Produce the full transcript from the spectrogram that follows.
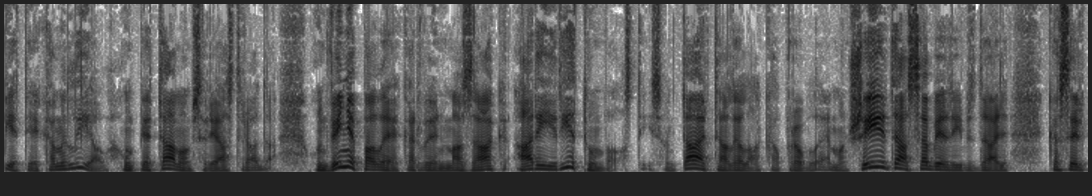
pietiekami liela, un pie tā mums ir jāstrādā. Un viņa paliek ar vien mazāk arī rietumvalstīs, un tā ir tā lielākā problēma. Un šī ir tā sabiedrības daļa, kas ir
